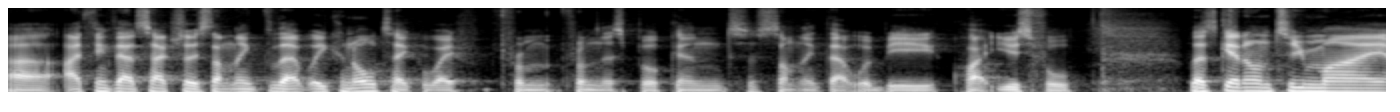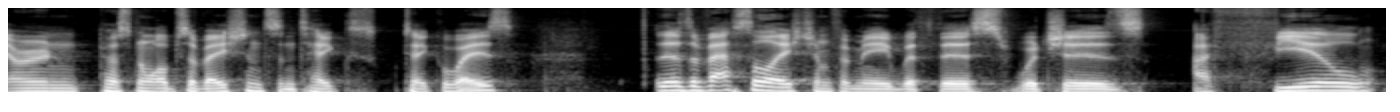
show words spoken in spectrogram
uh, I think that's actually something that we can all take away from from this book, and something that would be quite useful. Let's get on to my own personal observations and takes takeaways. There's a vacillation for me with this, which is I feel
